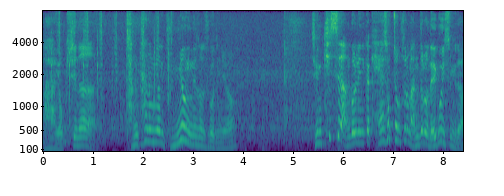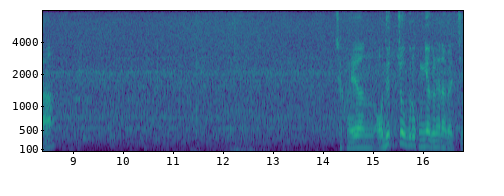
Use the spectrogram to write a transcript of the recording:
아, 역시나 장타 능력이 분명 있는 선수거든요. 지금 키스에 안 걸리니까 계속 점수를 만들어내고 있습니다. 자, 과연 어느 쪽으로 공략을 해나갈지.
